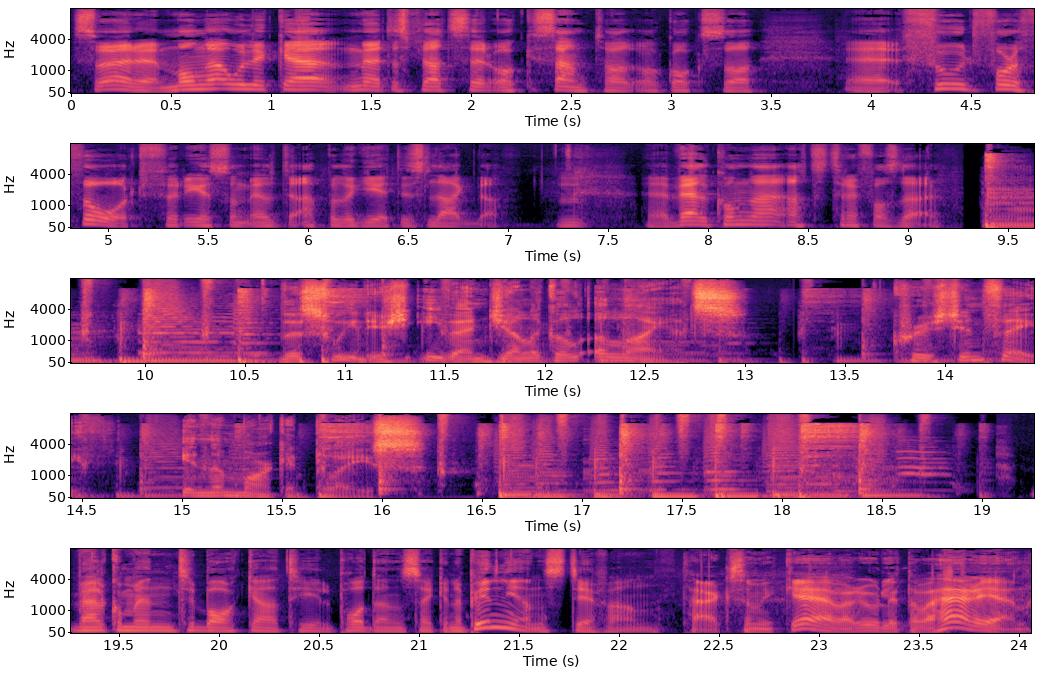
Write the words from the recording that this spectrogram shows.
Så är det. Många olika mötesplatser och samtal och också eh, food for thought för er som är lite apologetiskt lagda. Mm. Eh, välkomna att träffa oss där. The Swedish Evangelical Alliance. Christian faith in the marketplace. Välkommen tillbaka till podden Second Opinion, Stefan. Tack så mycket, vad roligt att vara här igen.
